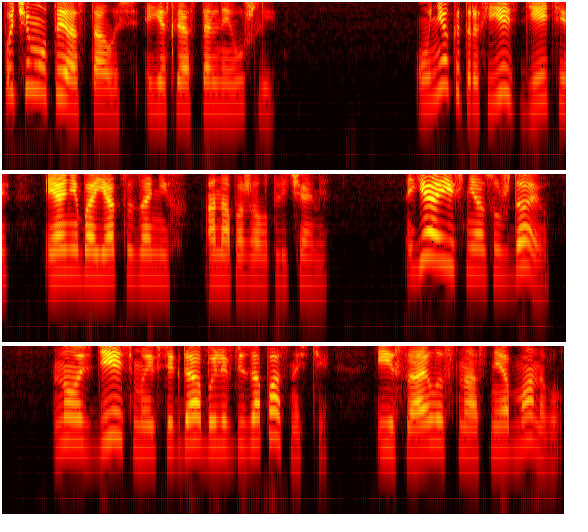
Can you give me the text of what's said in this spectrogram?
«Почему ты осталась, если остальные ушли?» «У некоторых есть дети», и они боятся за них», — она пожала плечами. «Я их не осуждаю, но здесь мы всегда были в безопасности, и Сайлос нас не обманывал.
